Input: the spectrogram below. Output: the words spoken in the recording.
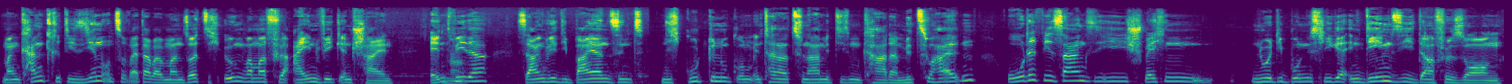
man kann kritisieren und so weiter, aber man sollte sich irgendwann mal für einen Weg entscheiden. Entweder genau sagen wir, die Bayern sind nicht gut genug, um international mit diesem Kader mitzuhalten. Oder wir sagen, sie schwächen nur die Bundesliga, indem sie dafür sorgen,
